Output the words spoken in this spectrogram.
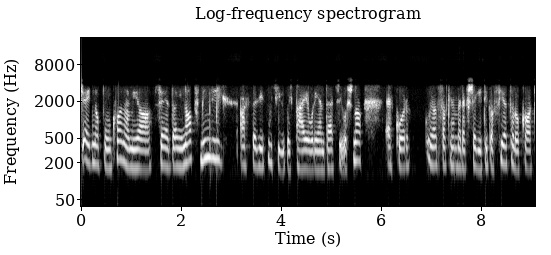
egy napunk van, ami a szerdai nap mindig, azt pedig úgy hívjuk, hogy pályaorientációs nap, ekkor olyan szakemberek segítik a fiatalokat,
